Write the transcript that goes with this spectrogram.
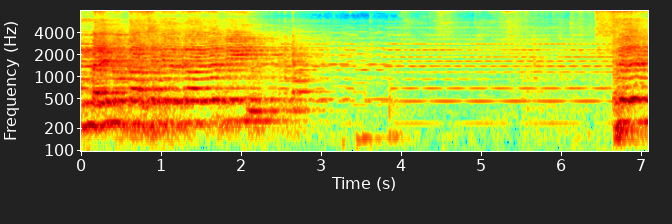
ਮੈਨੂੰ ਦੱਸ ਕੇ ਜਾਓ ਜੀ ਫਿਰ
